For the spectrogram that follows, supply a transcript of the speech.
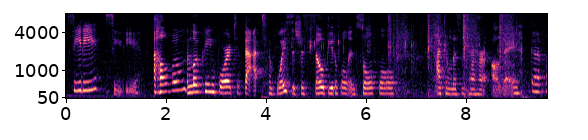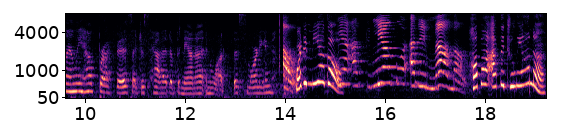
CD, CD album. I'm looking forward to that. Her voice is just so beautiful and soulful. I can listen to her all day. Gonna finally have breakfast. I just had a banana and water this morning. Where did Miya go? Miya at the Miya go at the mama. How about at the Julianna?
